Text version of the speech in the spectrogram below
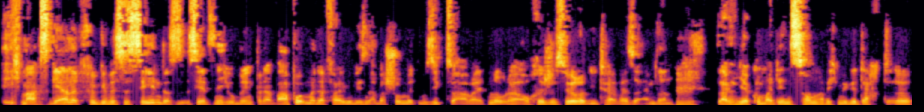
ich mag es gerne für gewisse Szenen, das ist jetzt nicht unbedingt bei der Vapo immer der Fall gewesen, aber schon mit Musik zu arbeiten oder auch Regisseure, die teilweise einem dann Mhm. sagen, hier, guck mal, den Song habe ich mir gedacht, äh,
